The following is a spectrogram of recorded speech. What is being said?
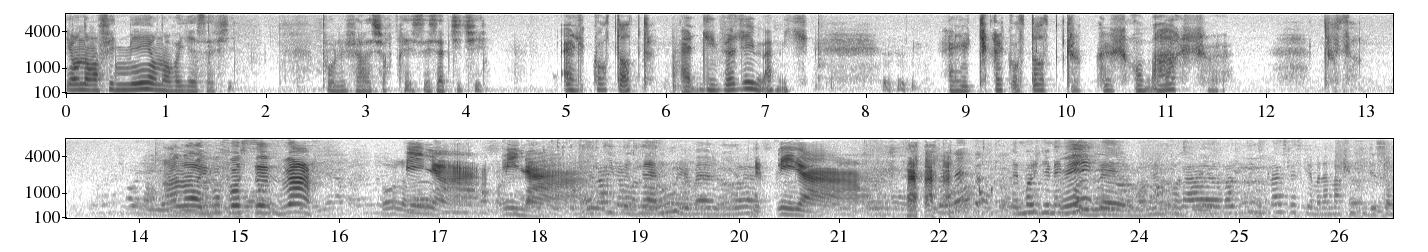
Et on a en filmé, on a envoyé à sa fille pour lui faire la surprise. C'est sa petite fille. Elle est contente. Elle dit Vas-y, mamie. Elle est très contente que, que je remarche. euh, Tout ça. Alors, il vous faut ce vin. Pina, Pina. Un petit peu de vin rouge, ben, dis donc. Pina. Et moi, je n'ai même pas de verre. Moi, même pas de verre. Rajoutez une place, laisse qu'il y a Madame Marchand qui descend.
